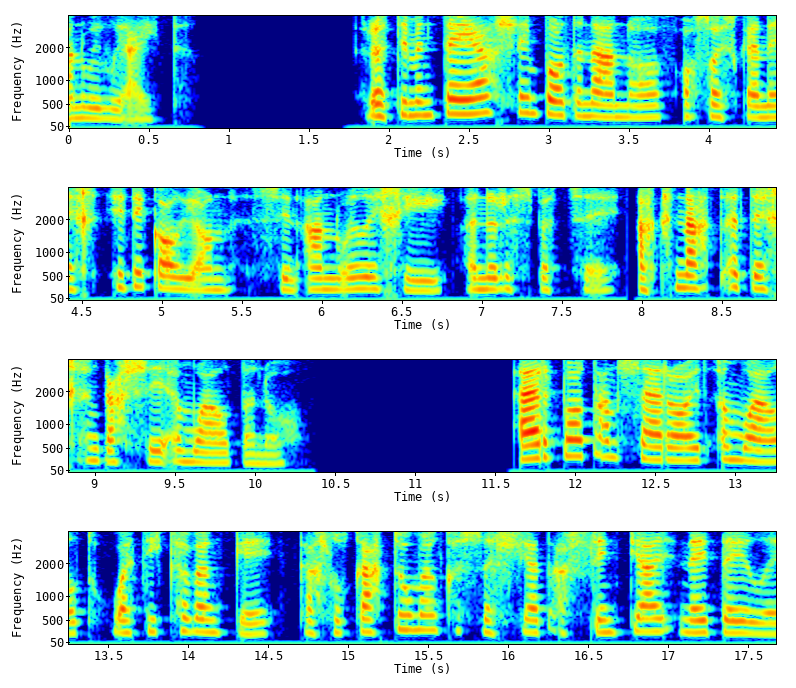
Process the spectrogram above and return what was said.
anwyliaid. Rydym yn deall ein bod yn anodd os oes gennych unigolion sy'n anwyl i chi yn yr ysbyty ac nad ydych yn gallu ymweld â nhw. Er bod amseroedd ymweld wedi cyfyngu, gallwch gadw mewn cysylltiad â ffrindiau neu deulu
